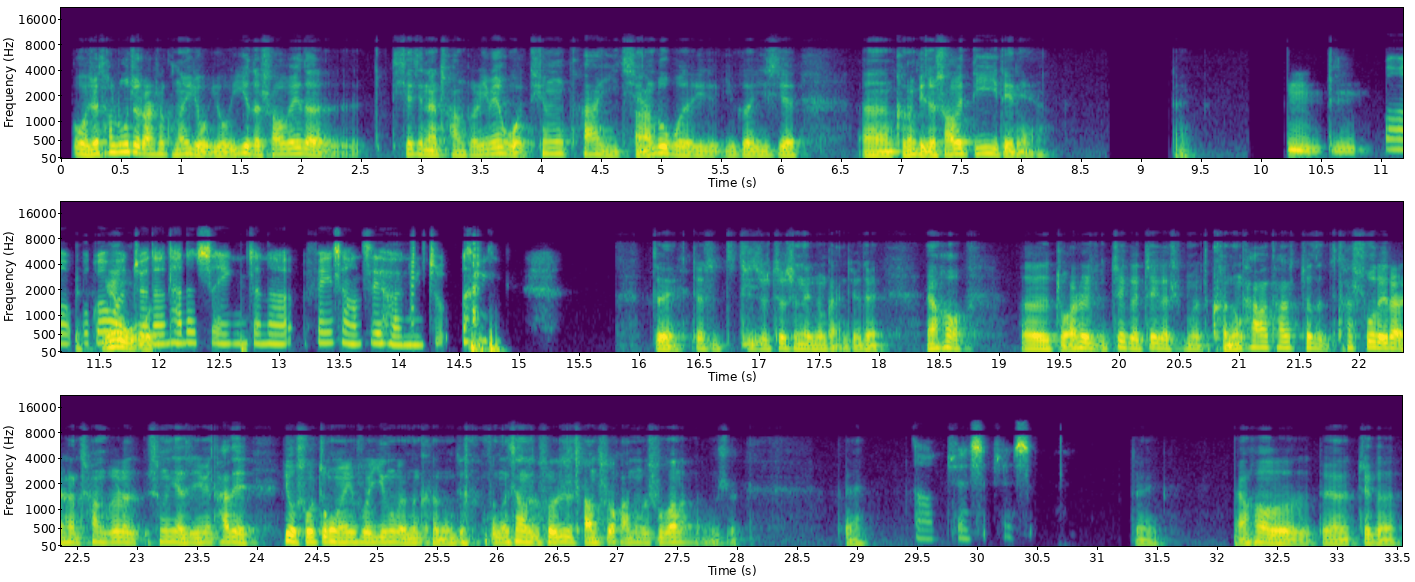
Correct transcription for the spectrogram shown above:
我觉得他录这段时候可能有有意的稍微的贴近了唱歌，因为我听他以前录过的一一个一些，嗯，可能比这稍微低一点点。对，嗯嗯。不不过我觉得他的声音真的非常契合女主。对，这是这就这是那种感觉对，然后。呃，主要是这个这个什么，可能他他这次他说的有点像唱歌的声线，是因为他得又说中文又说英文，那可能就不能像说日常说话那么说了，可能是。对。哦，确实确实。对，然后对这个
